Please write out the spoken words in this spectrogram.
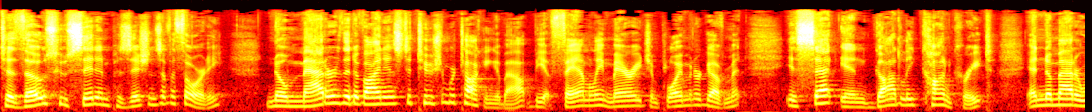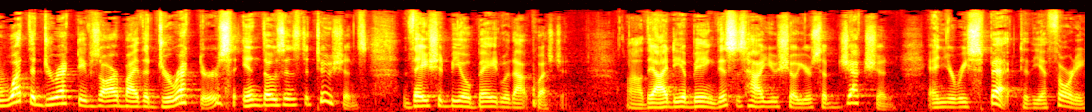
to those who sit in positions of authority no matter the divine institution we're talking about, be it family, marriage, employment, or government, is set in godly concrete, and no matter what the directives are by the directors in those institutions, they should be obeyed without question. Uh, the idea being this is how you show your subjection and your respect to the authority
